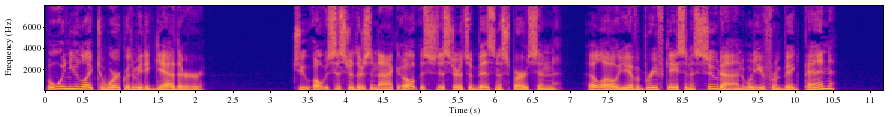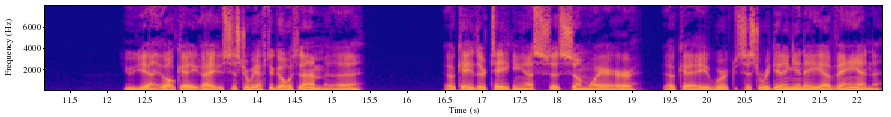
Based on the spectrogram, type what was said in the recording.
but wouldn't you like to work with me together to, oh, sister, there's a knock. Oh, sister, it's a business person. Hello, you have a briefcase and a suit on. What are you from Big Pen? You, yeah, okay. I, sister, we have to go with them. Uh, okay, they're taking us uh, somewhere. Okay, we're, sister, we're getting in a uh, van.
